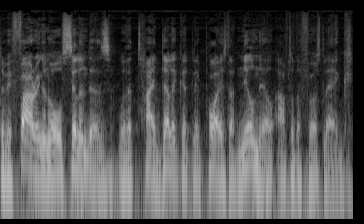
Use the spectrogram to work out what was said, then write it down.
to be firing on all cylinders, with a tie delicately poised at nil-nil after the first leg.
